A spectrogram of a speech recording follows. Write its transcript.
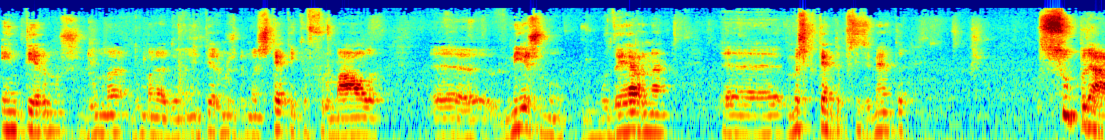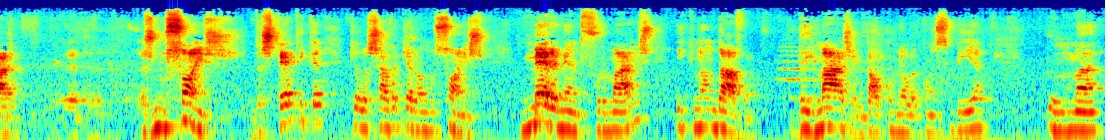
em termos de uma, de uma, de, em termos de uma estética formal, mesmo moderna, mas que tenta precisamente superar uh, as noções da estética que ele achava que eram noções meramente formais e que não davam da imagem, tal como ele a concebia, uma.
